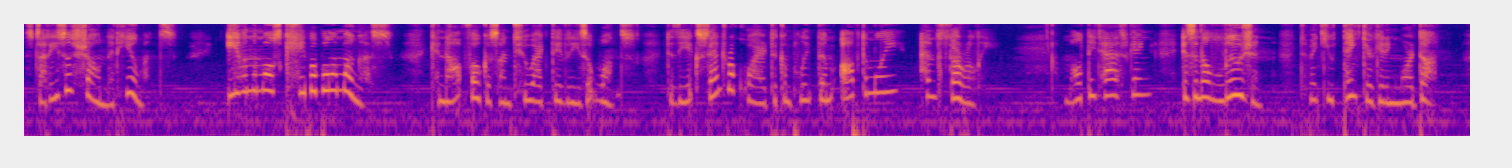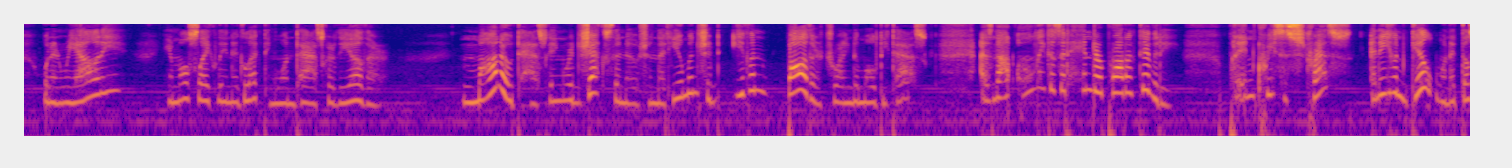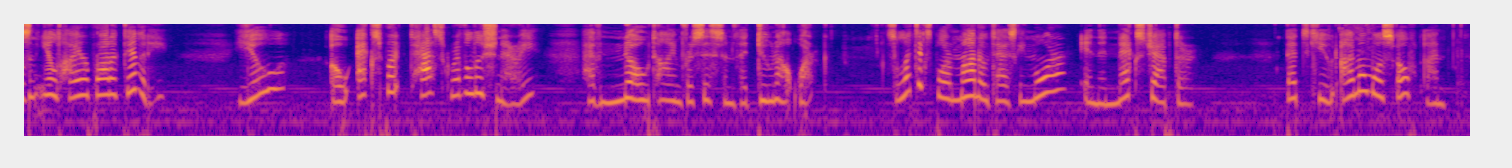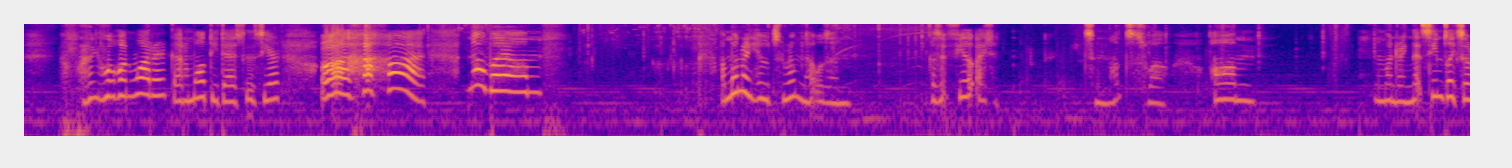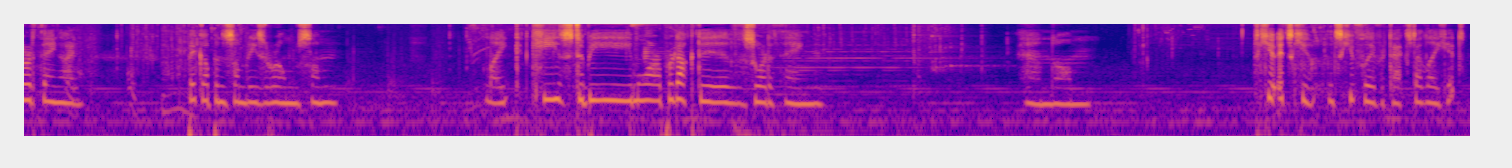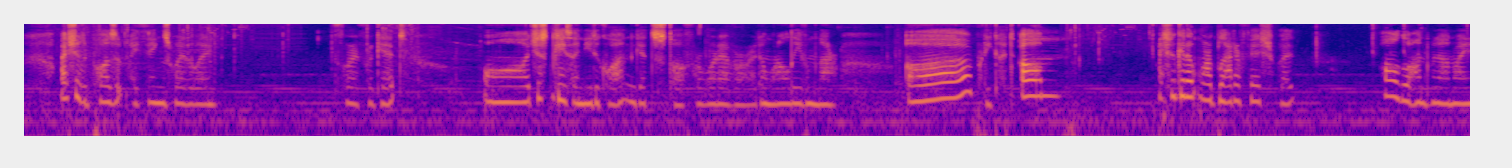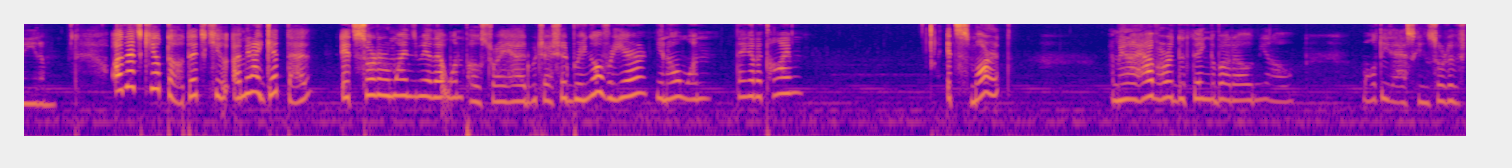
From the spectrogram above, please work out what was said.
Studies have shown that humans, even the most capable among us, cannot focus on two activities at once to the extent required to complete them optimally and thoroughly. Multitasking is an illusion to make you think you're getting more done, when in reality, you're most likely neglecting one task or the other. Monotasking rejects the notion that humans should even bother trying to multitask, as not only does it hinder productivity, but it increases stress and even guilt when it doesn't yield higher productivity. You, oh expert task revolutionary, have no time for systems that do not work. So let's explore monotasking more in the next chapter. That's cute. I'm almost. Oh, I'm running low on water. Gotta multitask this year. Ah ha ha! No, but um, I'm wondering whose room that was in. Does it feel I should eat some nuts as well. Um, I'm wondering. That seems like sort of thing I'd pick up in somebody's room. Some like keys to be more productive, sort of thing. And um, cute. It's cute. It's cute flavor text. I like it. I should deposit my things, by the way, before I forget. Uh, just in case I need to go out and get stuff or whatever. I don't want to leave them there. Uh, pretty good. Um, I should get up more bladderfish, but I'll go hunt them down when I need them. Oh, that's cute though. That's cute. I mean, I get that. It sort of reminds me of that one poster I had, which I should bring over here. You know, one thing at a time. It's smart. I mean, I have heard the thing about how, you know, multitasking sort of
